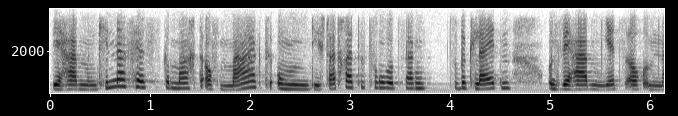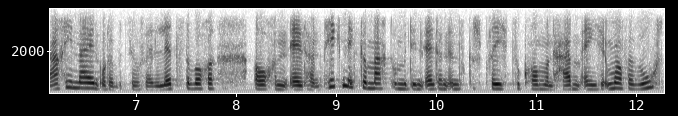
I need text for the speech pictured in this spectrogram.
Wir haben ein Kinderfest gemacht auf dem Markt, um die Stadtratssitzung sozusagen zu begleiten. Und wir haben jetzt auch im Nachhinein oder beziehungsweise letzte Woche auch ein Elternpicknick gemacht, um mit den Eltern ins Gespräch zu kommen und haben eigentlich immer versucht,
